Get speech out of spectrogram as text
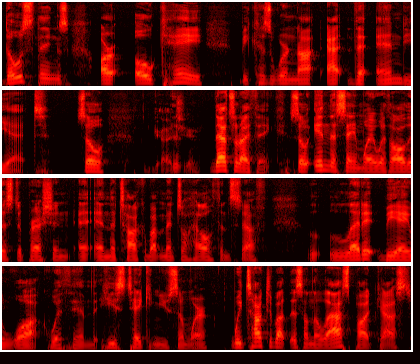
Those things are okay because we're not at the end yet. So Got you. that's what I think. So in the same way with all this depression and, and the talk about mental health and stuff, let it be a walk with him that he's taking you somewhere. We talked about this on the last podcast.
